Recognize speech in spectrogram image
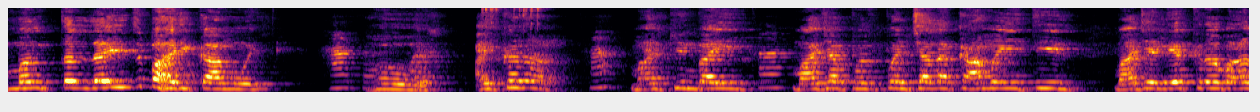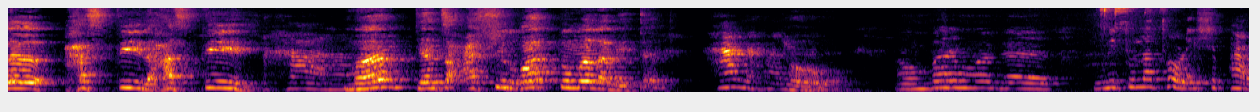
मग तर लईच भारी काम होईल. हा का? हो. ऐका ना. हा. मालकीन बाई हा. माझ्या परपंचाला काम येतील. माझे लेकर बाळ हसतील हसतील. हा हा. मग त्यांचा आशीर्वाद तुम्हाला भेटल. हा ना हा हो. ना बर मग अं, मी तुला थोडेसे फार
